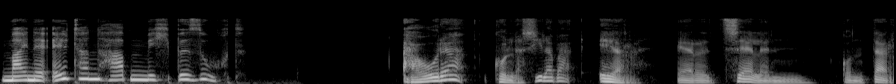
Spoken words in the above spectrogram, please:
Meine Eltern haben mich besucht. Ahora con la sílaba er, erzählen, contar.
